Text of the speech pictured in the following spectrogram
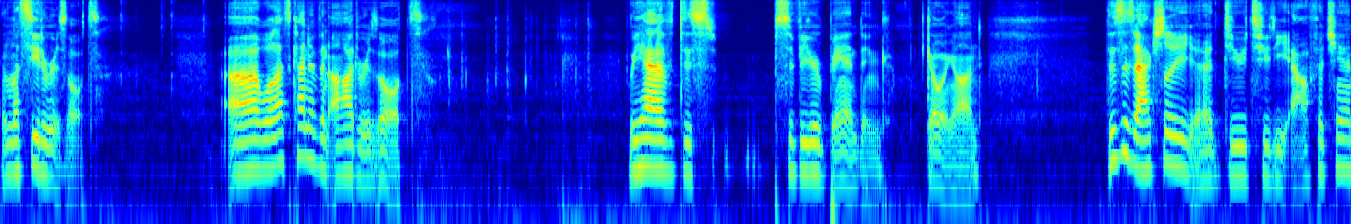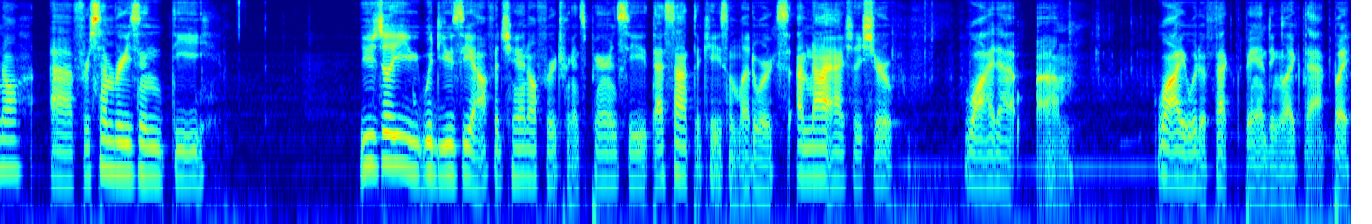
and let's see the result. Uh, well, that's kind of an odd result. We have this severe banding going on. This is actually uh, due to the alpha channel. Uh, for some reason, the usually you would use the alpha channel for transparency. That's not the case in Leadwerks. I'm not actually sure why that um, why it would affect banding like that, but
